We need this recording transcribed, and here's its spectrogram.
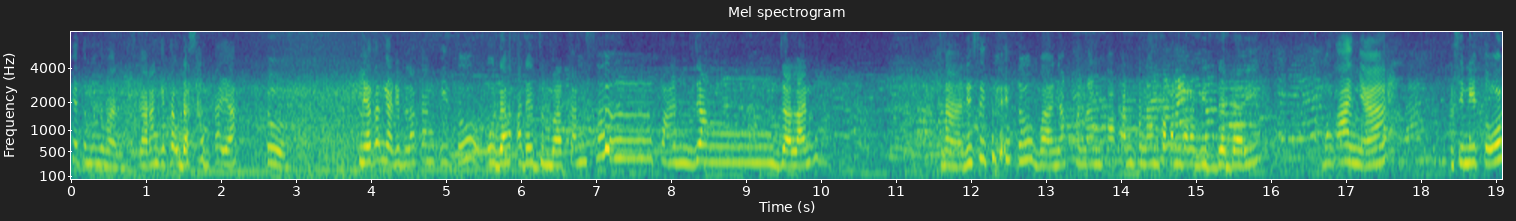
Oke teman-teman, sekarang kita udah sampai ya. Tuh, kelihatan nggak di belakang itu udah ada jembatan sepanjang jalan Nah, di situ itu banyak penampakan-penampakan para bidadari. Makanya di sini tuh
